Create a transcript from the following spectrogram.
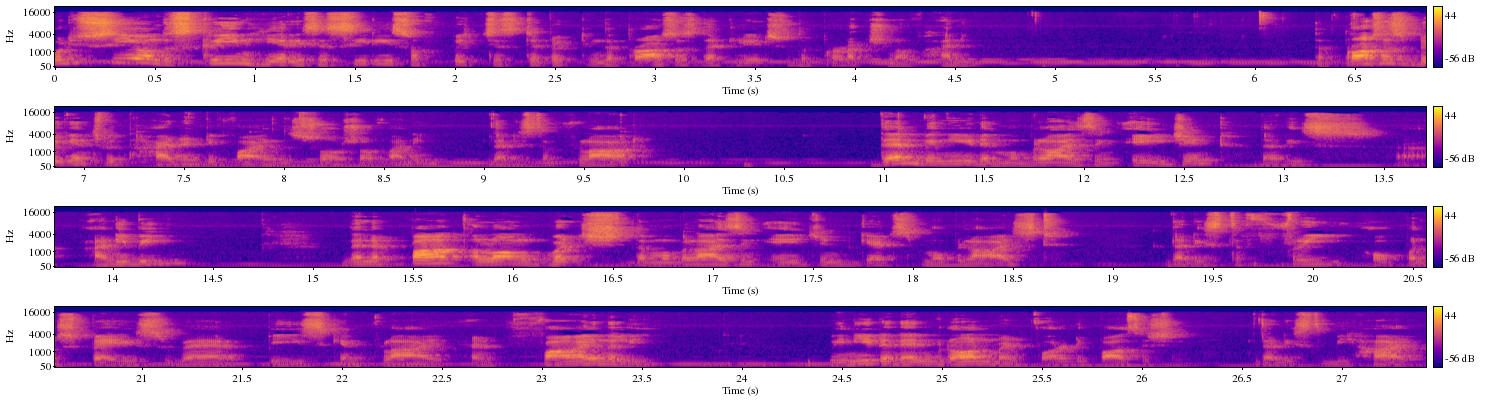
What you see on the screen here is a series of pictures depicting the process that leads to the production of honey. The process begins with identifying the source of honey, that is the flower. Then we need a mobilizing agent, that is uh, honeybee. Then a path along which the mobilizing agent gets mobilized, that is the free open space where bees can fly. And finally, we need an environment for deposition, that is the beehive.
